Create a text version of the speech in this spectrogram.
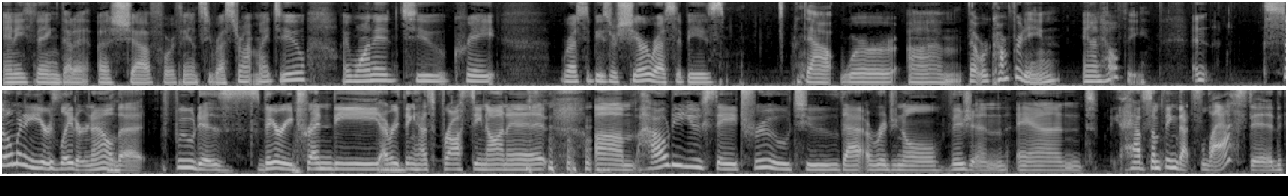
anything that a, a, chef or a fancy restaurant might do. I wanted to create recipes or share recipes that were um, that were comforting and healthy. And so many years later now mm. that food is very trendy, mm. everything has frosting on it. um, how do you stay true to that original vision and have something that's lasted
